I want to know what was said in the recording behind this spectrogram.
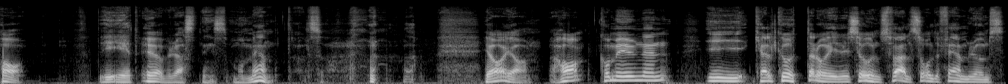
Ja, det är ett överraskningsmoment alltså. ja, ja. Jaha, kommunen i Calcutta då, i Sundsvall, sålde femrums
